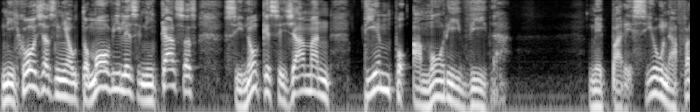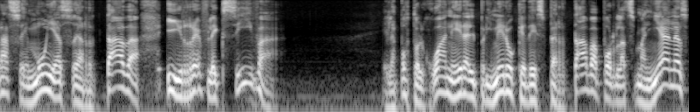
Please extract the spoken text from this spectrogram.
ni joyas, ni automóviles, ni casas, sino que se llaman tiempo, amor y vida. Me pareció una frase muy acertada y reflexiva. El apóstol Juan era el primero que despertaba por las mañanas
